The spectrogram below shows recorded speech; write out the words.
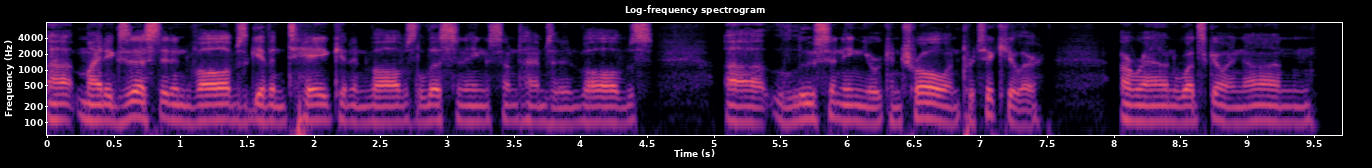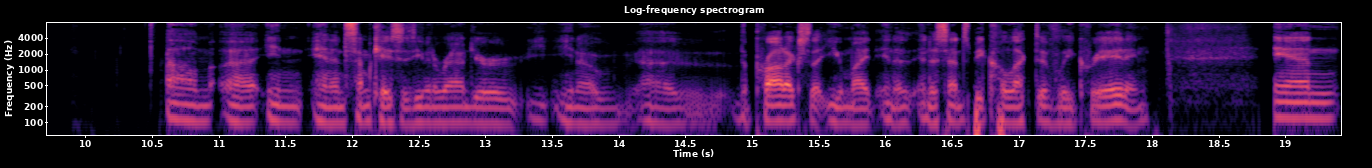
uh, might exist. It involves give and take. It involves listening. Sometimes it involves uh, loosening your control, in particular, around what's going on um, uh, in and in some cases even around your you know uh, the products that you might in a, in a sense be collectively creating. And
